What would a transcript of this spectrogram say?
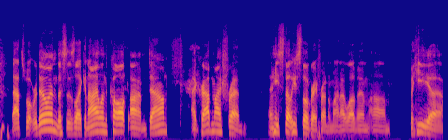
That's what we're doing. This is like an island cult. I'm down. I grabbed my friend, and he's still he's still a great friend of mine. I love him. Um, but he uh,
